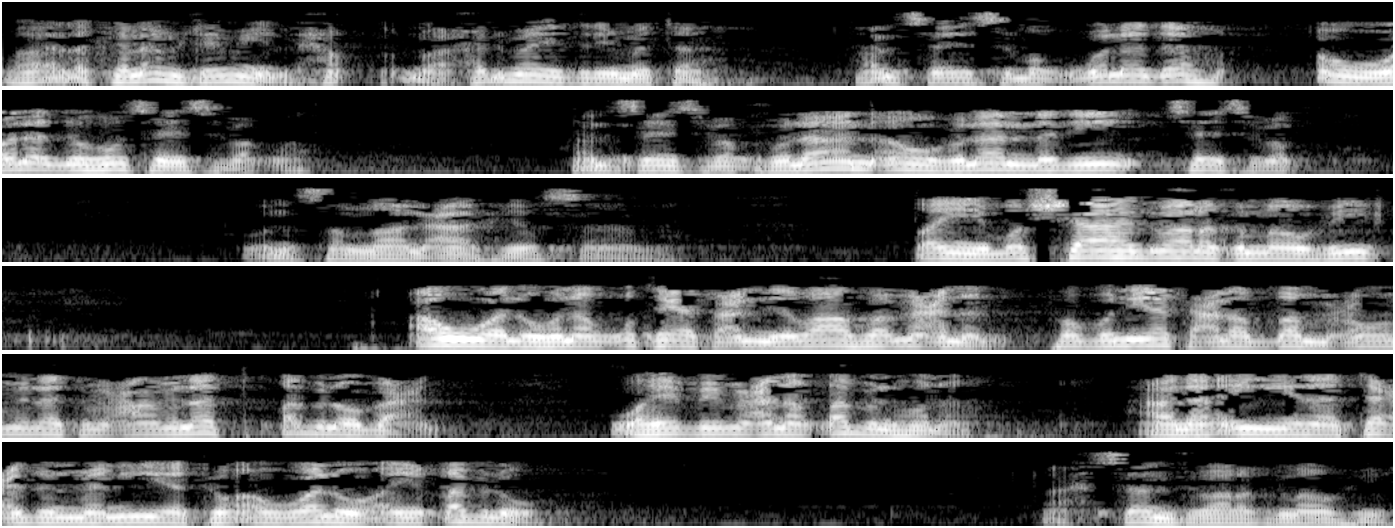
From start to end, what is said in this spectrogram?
وهذا كلام جميل. حق الواحد ما يدري متى. هل سيسبق ولده أو ولده سيسبقه؟ هل سيسبق فلان أو فلان الذي سيسبق ونسأل الله العافية والسلامة. طيب والشاهد بارك الله فيك. أول هنا قطعت عن الإضافة معنى فبنيت على الضم عوملت معاملة قبل وبعد وهي بمعنى قبل هنا على أينا تعد المنية أول أي قبل. أحسنت بارك الله فيك.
